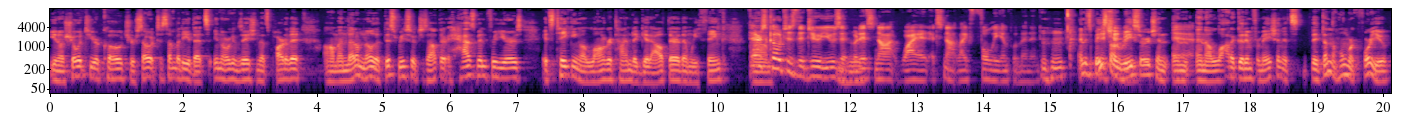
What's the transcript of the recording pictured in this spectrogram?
You know, show it to your coach or show it to somebody that's in the organization that's part of it, um, and let them know that this research is out there. It has been for years. It's taking a longer time to get out there than we think. There's Um, coaches that do use it, but mhm. it's not why it's not like fully implemented. hmm And it's based It on be. research and, and, Yeah. and a lot of good information. It's they've done the homework for you.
